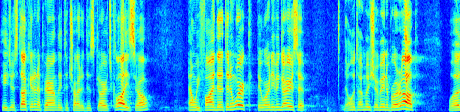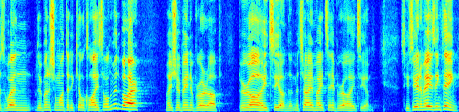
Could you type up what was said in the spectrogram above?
He just stuck it in apparently to try to discourage Klal Yisrael, and we find that it didn't work. They weren't even Garyusip. The only time Moshe Rabbeinu brought it up was when the Rebbeinu wanted to kill Klal Yisrael in the Midbar. Moshe Rabbeinu brought it up. Bera Hitziyam. The Mitzrayim might say Bera Hitziyam. So you see an amazing thing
